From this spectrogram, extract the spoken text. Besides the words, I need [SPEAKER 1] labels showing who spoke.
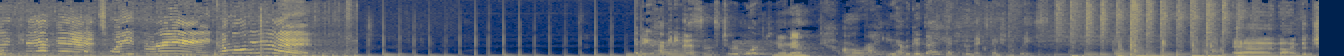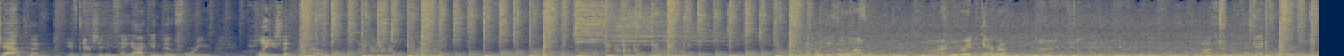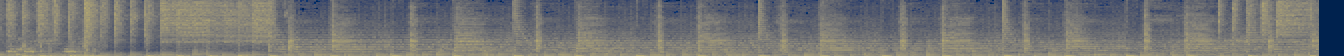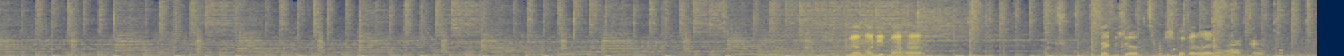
[SPEAKER 1] Kevin, Kevin, 23. Come on in. And do you have any medicines to report?
[SPEAKER 2] No, ma'am.
[SPEAKER 1] All right, you have a good day. Head to the next station, please.
[SPEAKER 3] And I'm the chaplain. If there's anything I can do for you, please let me know.
[SPEAKER 4] How you feeling well? All right, you ready the camera? Awesome. Okay,
[SPEAKER 2] Ma'am, I need my hat. Thank you, sir. Just put that right on.
[SPEAKER 4] Welcome.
